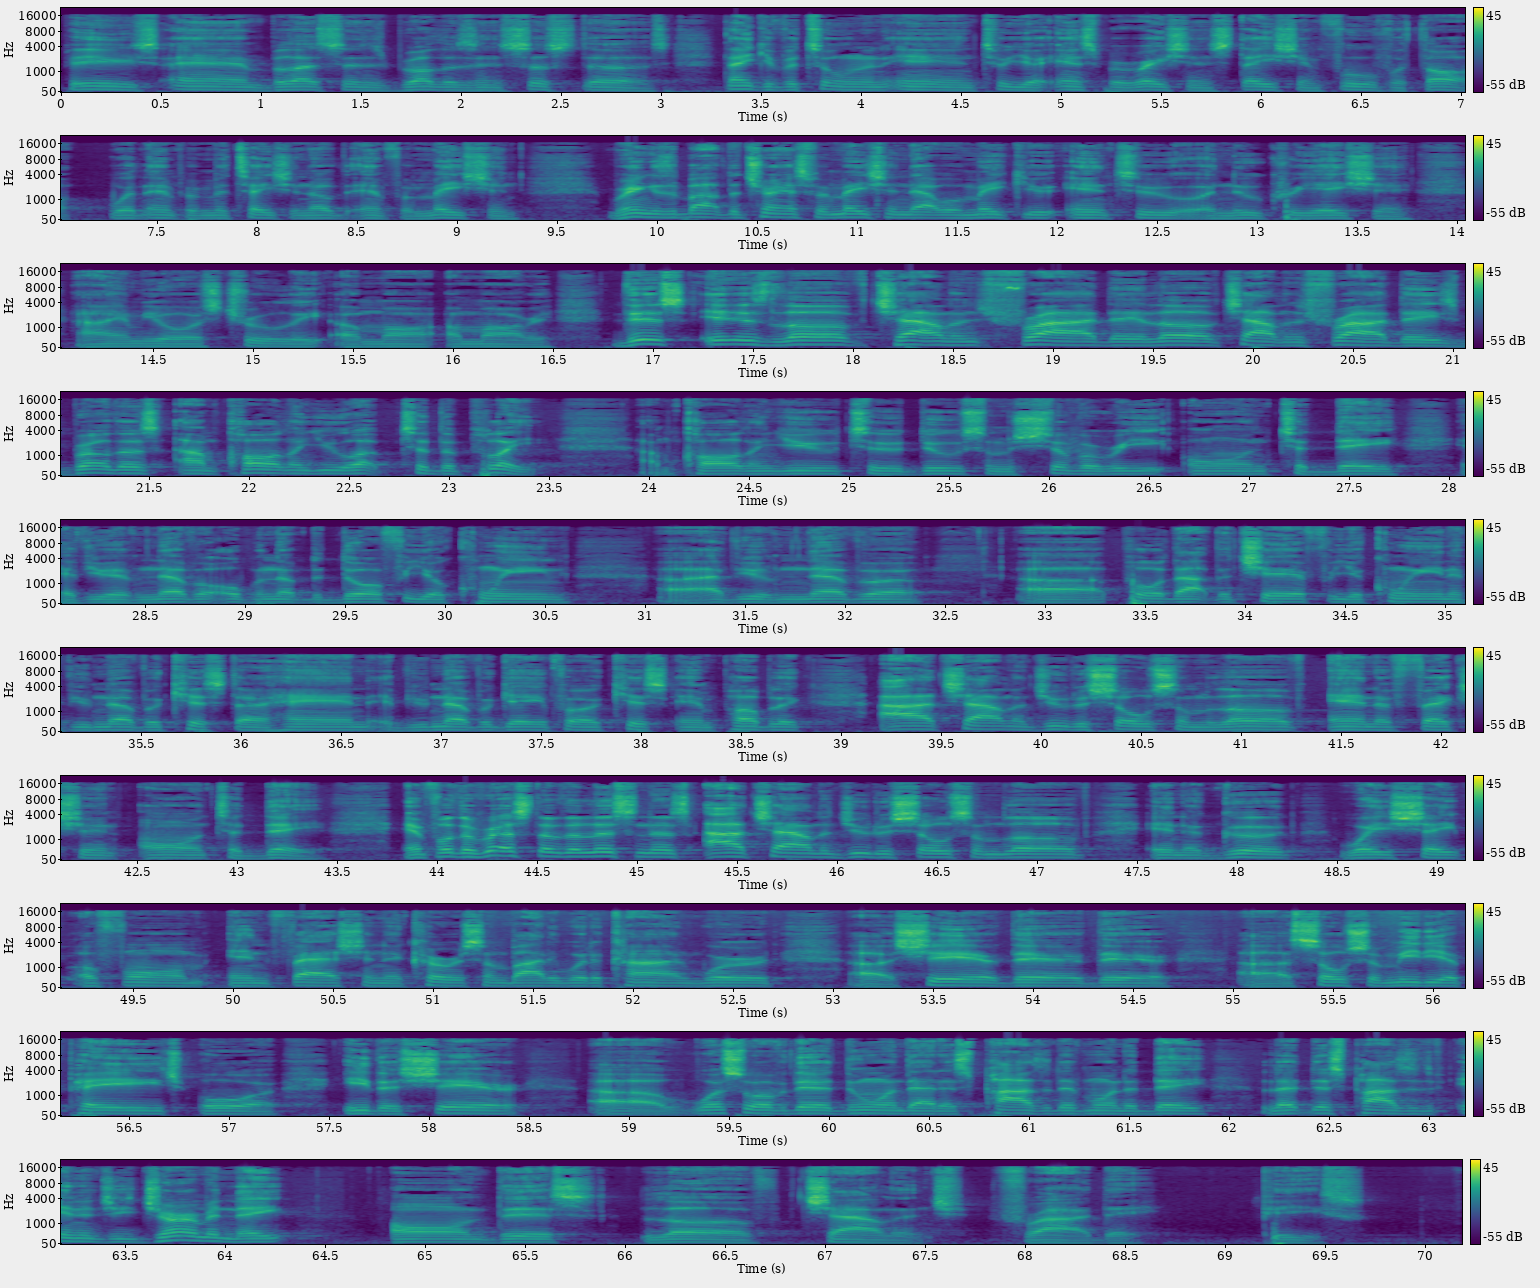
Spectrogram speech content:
Peace and blessings, brothers and sisters. Thank you for tuning in to your inspiration station, Food for Thought, with implementation of the information brings about the transformation that will make you into a new creation. I am yours truly, Amare Amari. This is Love Challenge Friday. Love Challenge Fridays. Brothers, I'm calling you up to the plate. I'm calling you to do some chivalry on today. If you have never opened up the door for your queen, uh, if you have never uh, pulled out the chair for your queen, if you never kissed her hand, if you never gave her a kiss in public, I challenge you to show some love and affection on today. And for the rest of the listeners, I challenge you to show some love in a good way, shape, or form, in fashion. Encourage somebody with a kind word. Uh, share their their uh, social media page or either share uh, whatsoever they're doing that is positive on the day, let this positive energy germinate on this Love Challenge Friday. Peace.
